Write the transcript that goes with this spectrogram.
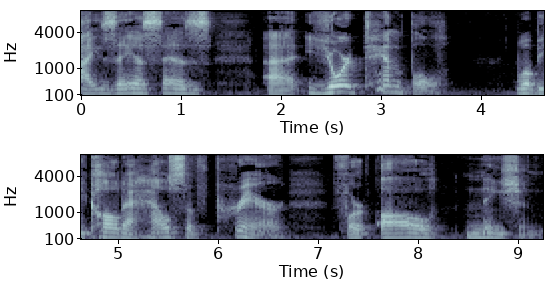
Isaiah says, uh, Your temple will be called a house of prayer for all nations.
